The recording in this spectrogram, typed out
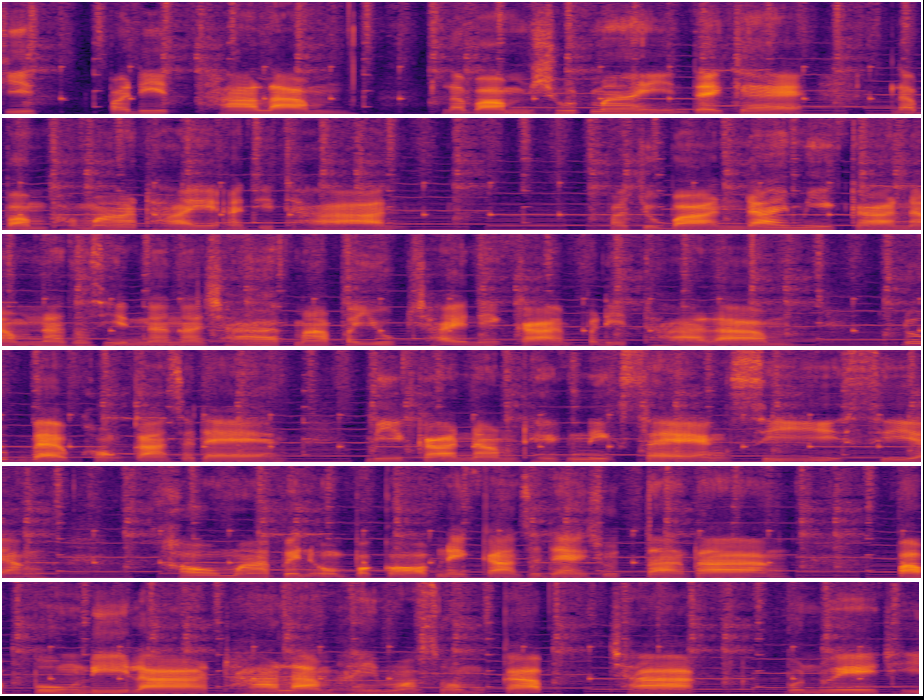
คิดประดิษฐ์ท่าลำ ระบำชุดใหม่ ได้แก่ ระบำพม่าไทยอธิษฐาน ปัจจุบันได้มีการนำนาฏศิลป์นานาชาติมาประยุกต์ใช้ในการประดิษฐ์ท่ารำรูปแบบของการแสดง มีการนำเทคนิคแสง สี เสียง เข้ามาเป็นองค์ประกอบในการแสดงชุดต่างๆ ปรับปรุงดีลาท่ารำให้เหมาะสมกับฉาก บนเวที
